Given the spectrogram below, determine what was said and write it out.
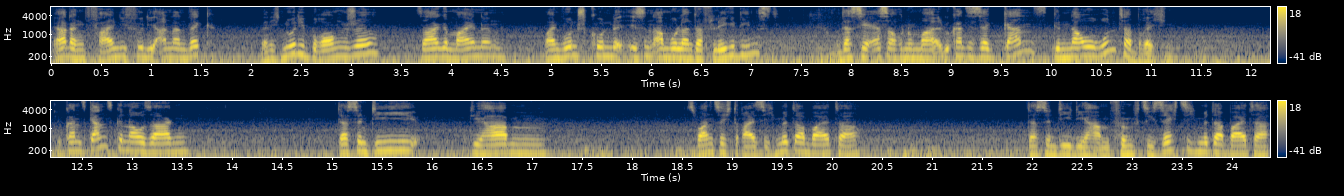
Ja, dann fallen die für die anderen weg. Wenn ich nur die Branche sage, meinen, mein Wunschkunde ist ein ambulanter Pflegedienst, und das ist ja erst auch normal, du kannst es ja ganz genau runterbrechen. Du kannst ganz genau sagen, das sind die, die haben 20, 30 Mitarbeiter. Das sind die, die haben 50, 60 Mitarbeiter.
